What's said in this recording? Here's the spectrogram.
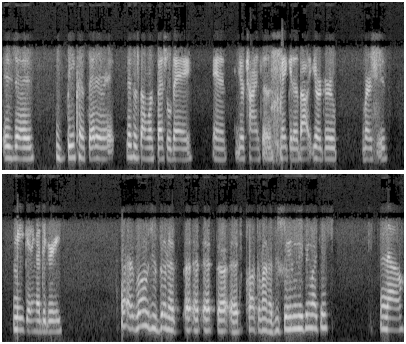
It's just be considerate. This is someone's special day, and you're trying to make it about your group versus me getting a degree. As long as you've been at at at, uh, at Clark Atlanta, have you seen anything like this? No,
